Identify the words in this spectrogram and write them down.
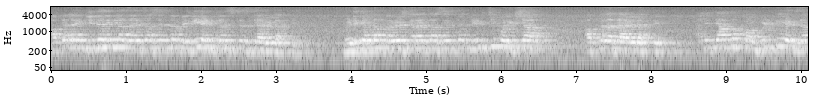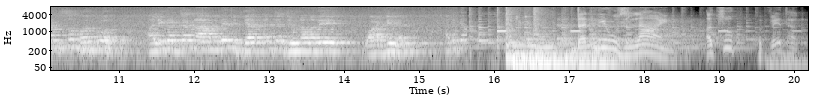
आपल्याला इंजिनिअरिंगला जायचं असेल तर वेगळी एंट्रन्स टेस्ट द्यावी लागते. मेडिकलला प्रवेश करायचा असेल तर नीटची परीक्षा आपल्याला द्यावी लागते. आणि त्यामुळं कॉम्पिटेटिव्ह एक्झाम्सचं महत्त्व अलीकडच्या काळामध्ये विद्यार्थ्यांच्या जीवनामध्ये वाढलेलं आहे. आणि त्या द न्यूज लाईन अचूक वेधक.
